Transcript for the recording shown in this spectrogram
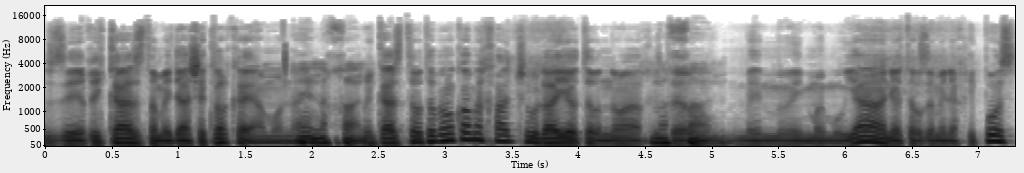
זה ריכזת מידע שכבר קיים אונליין. אה, נכון. ריכזת אותו במקום אחד שאולי יהיה יותר נוח, יותר נכון. מ- מ- ממוין, יותר זמין לחיפוש.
